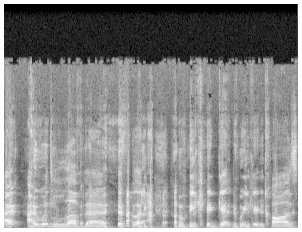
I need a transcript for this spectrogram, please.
I, I would love that. Like we could get we could cause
